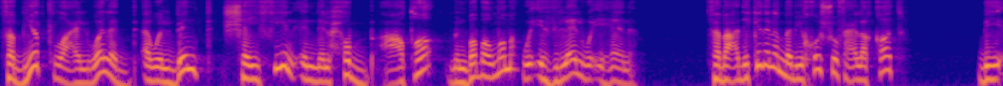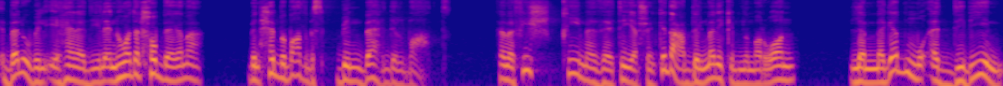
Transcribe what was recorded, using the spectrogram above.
فبيطلع الولد أو البنت شايفين إن الحب عطاء من بابا وماما وإذلال وإهانة. فبعد كده لما بيخشوا في علاقات بيقبلوا بالإهانة دي لأن هو ده الحب يا جماعة. بنحب بعض بس بنبهدل بعض. فما فيش قيمة ذاتية. عشان كده عبد الملك بن مروان لما جاب مؤدبين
